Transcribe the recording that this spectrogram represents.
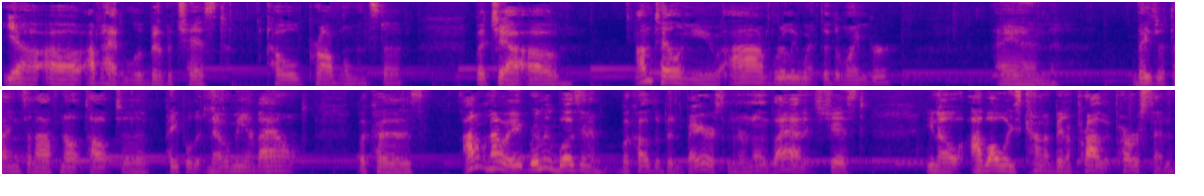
yeah, uh, I've had a little bit of a chest cold problem and stuff. But yeah, um, I'm telling you, I really went through the ringer, and these are things that I've not talked to people that know me about because I don't know. It really wasn't because of embarrassment or none of that. It's just, you know, I've always kind of been a private person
